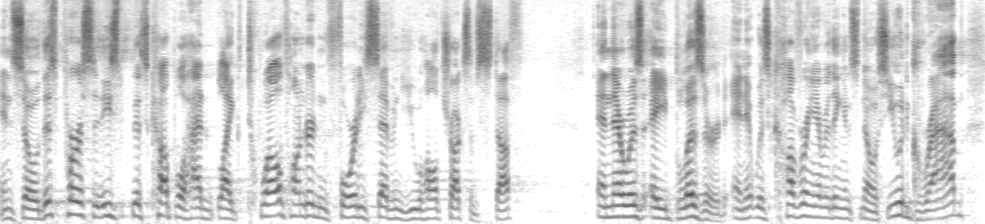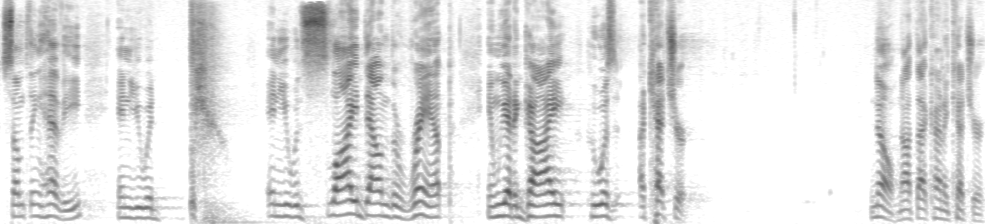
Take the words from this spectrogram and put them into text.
And so this person, these, this couple had like 1,247 U-Haul trucks of stuff. And there was a blizzard, and it was covering everything in snow. So you would grab something heavy, and you would and you would slide down the ramp, and we had a guy who was a catcher. No, not that kind of catcher.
